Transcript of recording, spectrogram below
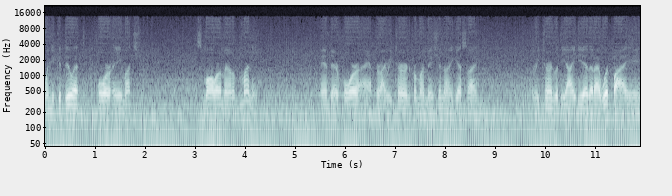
when you could do it for a much smaller amount of money. And therefore, after I returned from my mission, I guess I returned with the idea that I would buy a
